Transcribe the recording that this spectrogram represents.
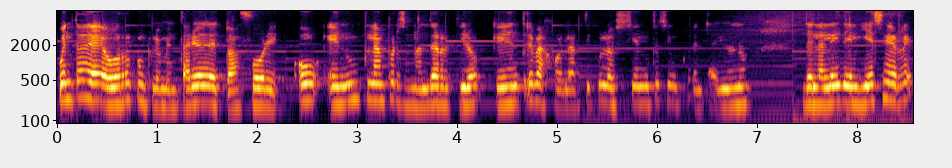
cuenta de ahorro complementario de tu Afore o en un plan personal de retiro que entre bajo el artículo 151 de la ley del ISR,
